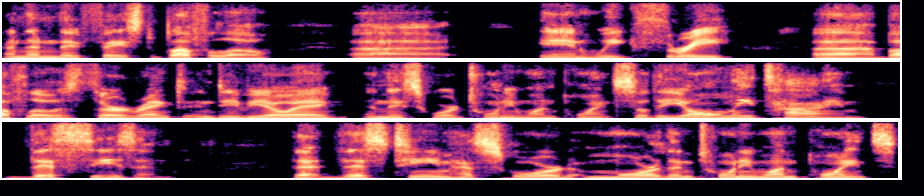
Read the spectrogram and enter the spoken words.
and then they faced Buffalo uh, in week three uh, Buffalo is third ranked in DVOA and they scored 21 points. So the only time this season that this team has scored more than 21 points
